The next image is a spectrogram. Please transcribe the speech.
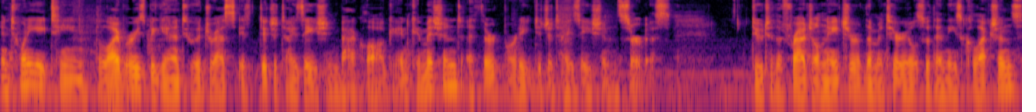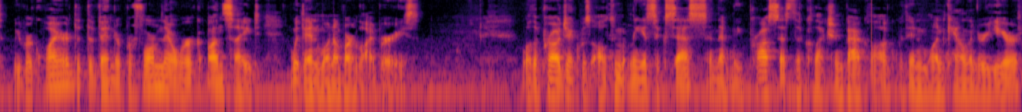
In 2018, the libraries began to address its digitization backlog and commissioned a third-party digitization service. Due to the fragile nature of the materials within these collections, we required that the vendor perform their work on site within one of our libraries. While the project was ultimately a success and that we processed the collection backlog within one calendar year,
